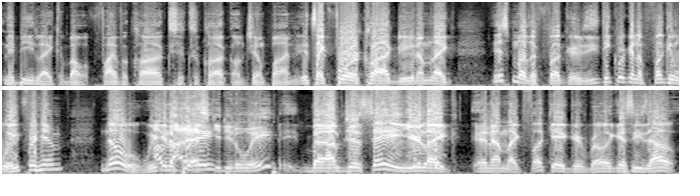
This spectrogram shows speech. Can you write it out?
maybe like about five o'clock, six o'clock. I'll jump on. It's like four o'clock, dude. I'm like, this motherfucker. Do you think we're gonna fucking wait for him? No, we're I'm gonna not play. asking you to wait. But I'm just saying, you're like, and I'm like, fuck Edgar, bro. I guess he's out,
